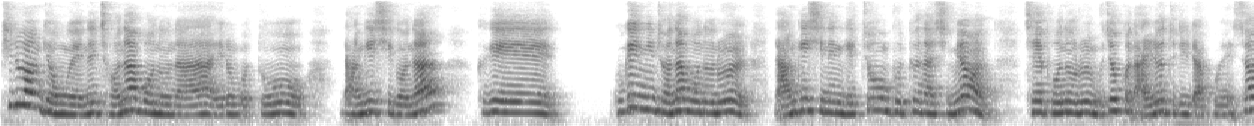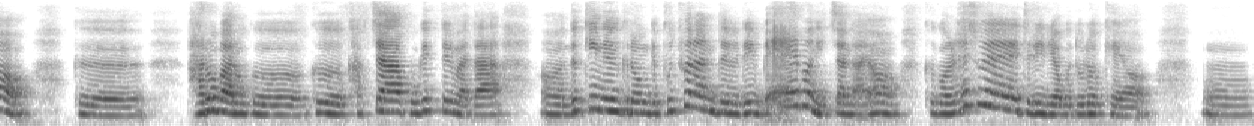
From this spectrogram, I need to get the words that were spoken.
필요한 경우에는 전화번호나 이런 것도 남기시거나 그게 고객님 전화번호를 남기시는 게 좀 불편하시면 제 번호를 무조건 알려드리라고 해서 그 바로바로 그, 그 각자 고객들마다 어, 느끼는 그런 게 불편함들이 매번 있잖아요. 그걸 해소해 드리려고 노력해요. 어,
